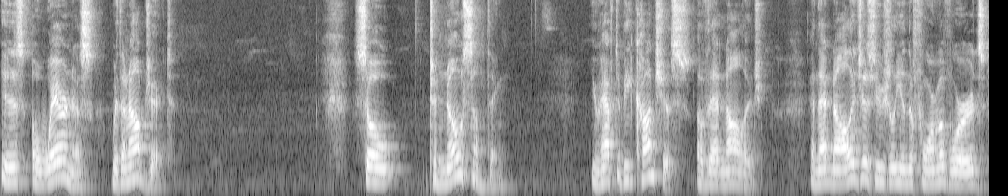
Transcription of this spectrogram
is awareness with an object. So to know something, you have to be conscious of that knowledge. And that knowledge is usually in the form of words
